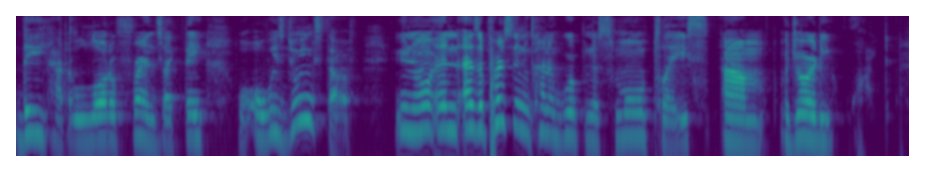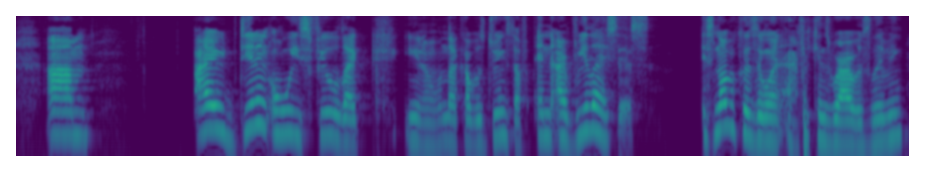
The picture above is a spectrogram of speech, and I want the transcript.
they had a lot of friends. Like they were always doing stuff you know and as a person who kind of grew up in a small place um majority white um i didn't always feel like you know like i was doing stuff. And i realized this. It's not because there weren't africans where i was living.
